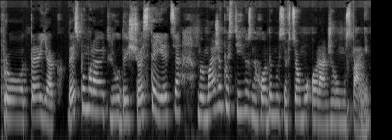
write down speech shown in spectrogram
про те, як десь помирають люди, щось стається, ми майже постійно знаходимося в цьому оранжевому стані.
